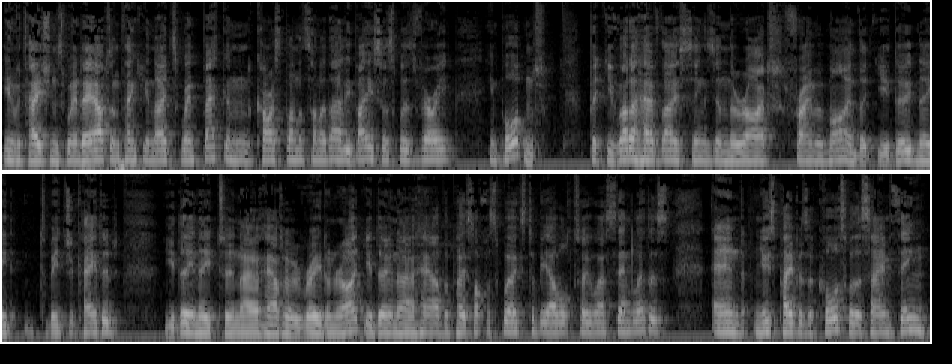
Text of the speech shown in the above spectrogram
Invitations went out and thank you notes went back, and correspondence on a daily basis was very important. But you've got to have those things in the right frame of mind that you do need to be educated. You do need to know how to read and write. You do know how the post office works to be able to uh, send letters. And newspapers, of course, were the same thing.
